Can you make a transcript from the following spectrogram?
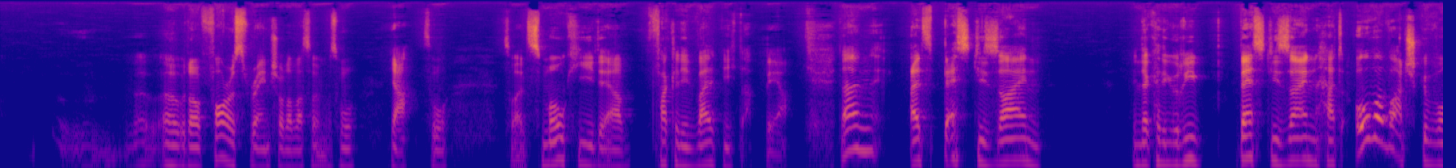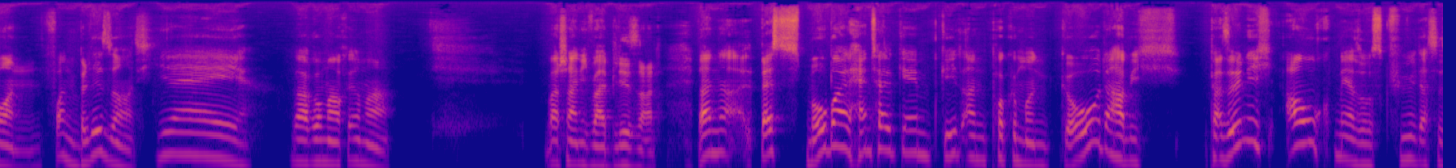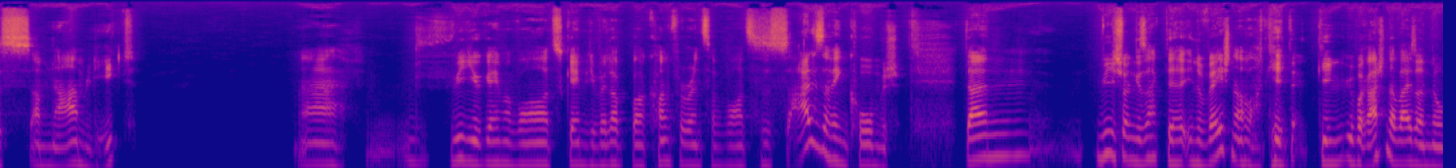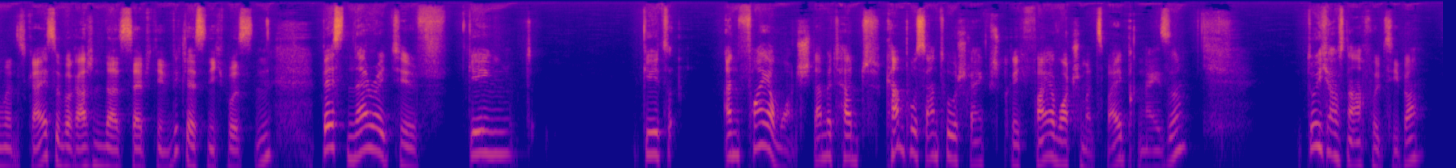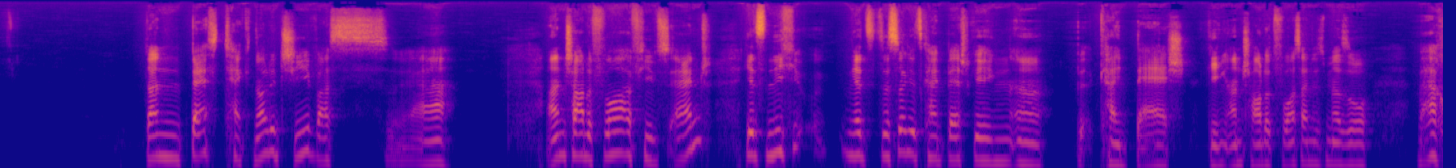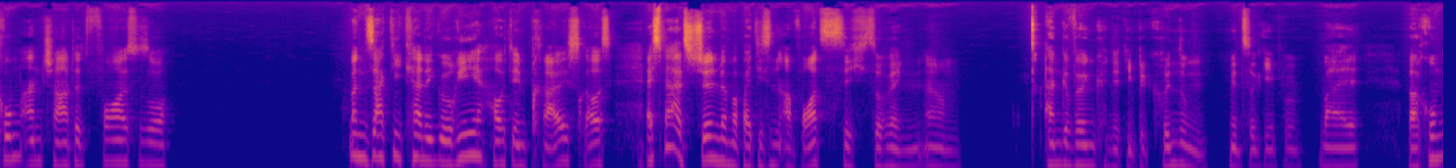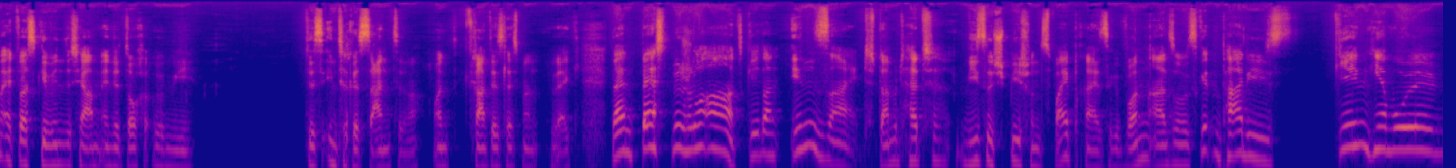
Äh, oder Forest Range oder was auch immer so. Ja, so, so als Smokey, der Fackel den Wald nicht abbär. Dann als Best Design in der Kategorie Best Design hat Overwatch gewonnen von Blizzard. Yay! Warum auch immer. Wahrscheinlich weil Blizzard. Dann äh, Best Mobile Handheld Game geht an Pokémon Go. Da habe ich persönlich auch mehr so das Gefühl, dass es am Namen liegt. Ah, Video Game Awards, Game Developer Conference Awards, das ist alles ein wenig komisch. Dann, wie schon gesagt, der Innovation Award geht, ging überraschenderweise an No Man's Sky. So überraschend, dass selbst die Entwickler es nicht wussten. Best Narrative ging geht an Firewatch. Damit hat Campo Santo Firewatch schon mal zwei Preise. Durchaus nachvollziehbar. Dann Best Technology, was, ja, Uncharted 4, Thieves End. Jetzt nicht, jetzt, das soll jetzt kein Bash gegen, äh, kein Bash gegen Uncharted 4 sein, ist mehr so, warum Uncharted 4 ist so, man sagt die Kategorie, haut den Preis raus. Es wäre als schön, wenn man bei diesen Awards sich so ein, ähm, angewöhnen könnte, die Begründung mitzugeben, weil warum etwas gewinnt, ist ja am Ende doch irgendwie das Interessante. Und gerade das lässt man weg. Dann Best Visual Art geht an Inside. Damit hat dieses Spiel schon zwei Preise gewonnen. Also es gibt ein paar, die gehen hier wohl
